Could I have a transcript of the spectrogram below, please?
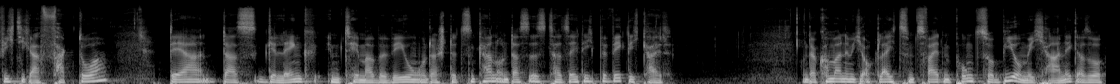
wichtiger Faktor, der das Gelenk im Thema Bewegung unterstützen kann und das ist tatsächlich Beweglichkeit. Und da kommen wir nämlich auch gleich zum zweiten Punkt, zur Biomechanik, also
